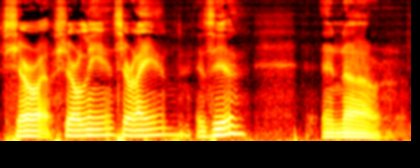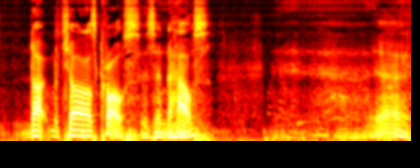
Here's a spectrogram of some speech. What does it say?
Cheryl Cheryl Lynn Cheryl Ann is here, and uh, Doctor Charles Cross is in the house. Yeah,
